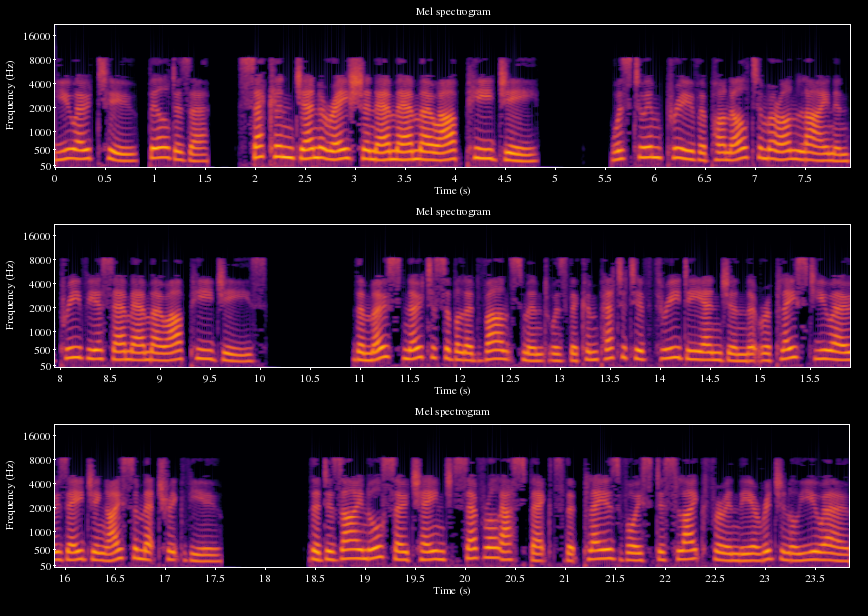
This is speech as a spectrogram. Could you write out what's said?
UO2, billed as a second-generation MMORPG, was to improve upon Ultima Online and previous MMORPGs. The most noticeable advancement was the competitive 3D engine that replaced UO's aging isometric view. The design also changed several aspects that players voiced dislike for in the original UO.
